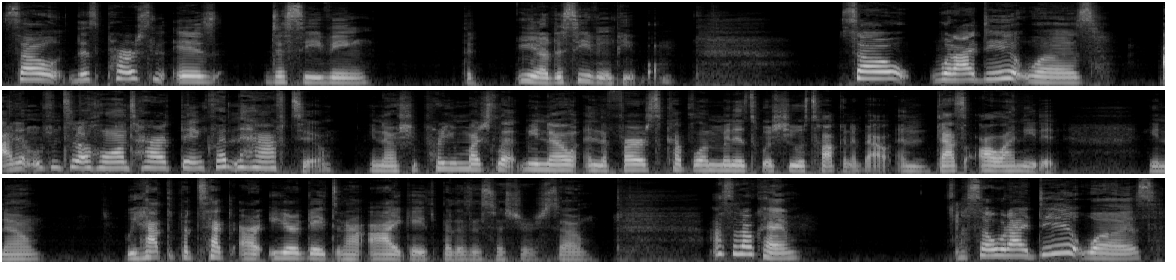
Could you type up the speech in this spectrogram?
So this person is deceiving the, you know, deceiving people. So what I did was I didn't listen to the whole entire thing because I didn't have to. You know, she pretty much let me know in the first couple of minutes what she was talking about. And that's all I needed. You know, we have to protect our ear gates and our eye gates, brothers and sisters. So I said, okay. So what I did was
